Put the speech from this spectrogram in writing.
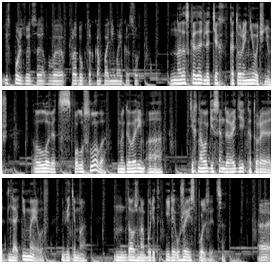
используется в продуктах компании Microsoft. Надо сказать для тех, которые не очень уж ловят с полуслова, мы говорим о технологии Sender ID, которая для имейлов – видимо, должна будет или уже используется. Э,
